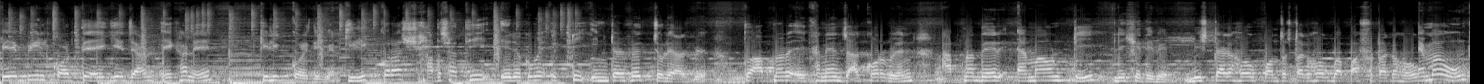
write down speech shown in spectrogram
পে বিল করতে এগিয়ে যান। এখানে ক্লিক করে দিবেন। ক্লিক করার সাথে সাথেই এরকম একটি ইন্টারফেস চলে আসবে। তো আপনারা এখানে যা করবেন আপনাদের অ্যামাউন্টটি লিখে দিবেন। বিশ টাকা হোক পঞ্চাশ টাকা হোক বা পাঁচশো টাকা হোক। অ্যামাউন্ট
